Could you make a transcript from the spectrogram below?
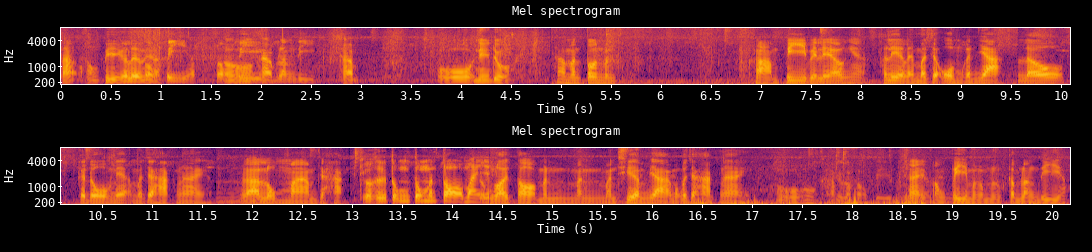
สามสองปีก็เริ่มสแล้อวงนะปีครับสองอ๋อปีครับกำลังดีครับ โอ้นี่ดู ถ้ามันต้นมัน สามปีไปแล้วเงี้ยเขาเรียกอะไร มันจะอมกันยาก แล้วกระโดงเนี้ยมันจะหักง่ายครับ เวลาลมมา มันจะหักก็คือตรงตรงมันต่อใหม่รอยต่อมันมันมันเชื่อมยาก มันก็จะหักง่าย โอ้ครับคือต้องสองปีใช่สองปีมันกำลังกำลังดีครับ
